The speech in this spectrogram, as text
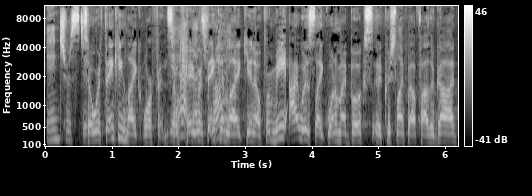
Interesting. So we're thinking like orphans, Yeah, okay? We're thinking right. like, you know, for me, I was like one of my books, uh, Christian Life Without Father God,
